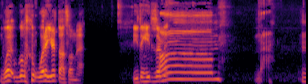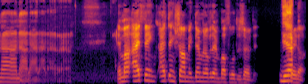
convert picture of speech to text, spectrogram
What what, what are your thoughts on that? Do you think he deserved it? Um, nah, nah, nah, nah, nah, nah. And my, I think I think Sean McDermott over there in Buffalo deserved it. Yeah, Straight up.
